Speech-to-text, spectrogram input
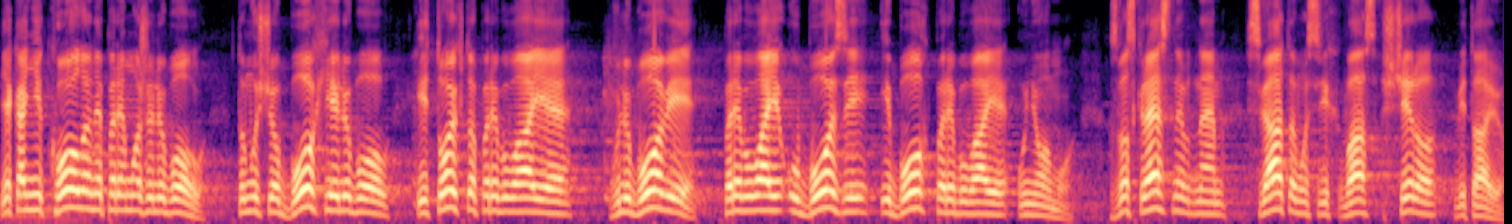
яка ніколи не переможе любов, тому що Бог є любов, і той, хто перебуває в любові, перебуває у Бозі, і Бог перебуває у ньому. З Воскресним днем, святом усіх вас щиро вітаю!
